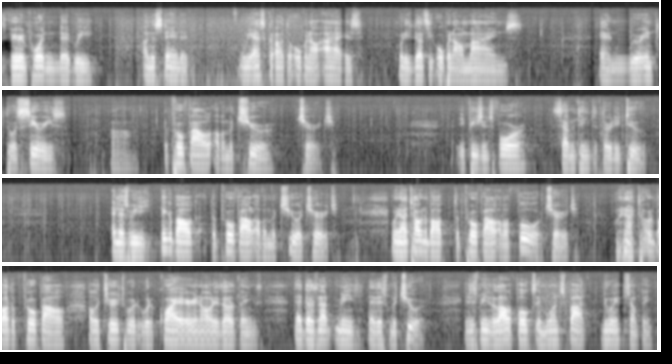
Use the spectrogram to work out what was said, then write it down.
it's very important that we understand that when we ask God to open our eyes, what He does, He open our minds. And we're into a series, um, the profile of a mature church. Ephesians 4, 17 to 32. And as we think about the profile of a mature church, we're not talking about the profile of a full church. We're not talking about the profile of a church with, with a choir and all these other things. That does not mean that it's mature. It just means a lot of folks in one spot doing something.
